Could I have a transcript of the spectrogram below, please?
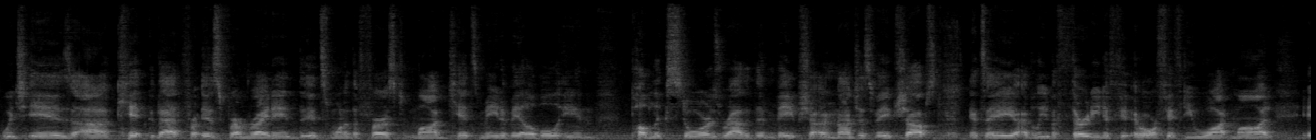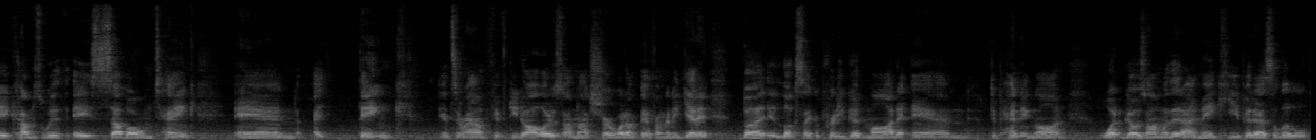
which is a kit that for, is from Rite Aid. It's one of the first mod kits made available in public stores rather than vape shop, not just vape shops. It's a, I believe, a 30 to 50 or 50 watt mod. It comes with a sub ohm tank, and I think it's around fifty dollars. I'm not sure what I'm, if I'm going to get it, but it looks like a pretty good mod. And depending on what goes on with it, I may keep it as a little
